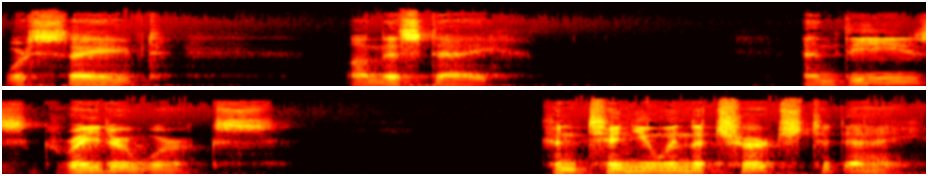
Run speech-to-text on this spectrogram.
were saved on this day. And these greater works continue in the church today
